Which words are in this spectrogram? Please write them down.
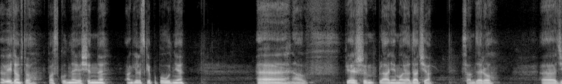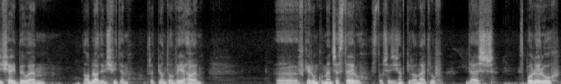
Witam w to paskudne, jesienne, angielskie popołudnie. Eee, w pierwszym planie moja dacia Sandero. Eee, dzisiaj byłem no, bladym świtem. Przed piątą wyjechałem eee, w kierunku Manchesteru 160 km. Deszcz, spory ruch.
